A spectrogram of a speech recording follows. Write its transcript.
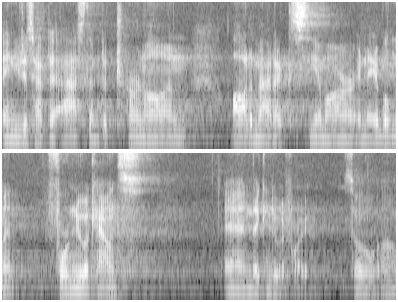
and you just have to ask them to turn on automatic CMR enablement for new accounts, and they can do it for you. So um,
